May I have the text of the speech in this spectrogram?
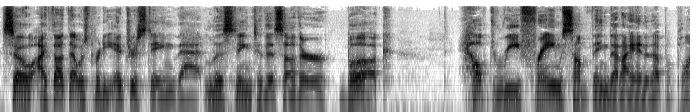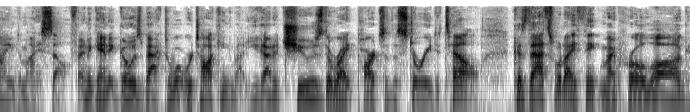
so I thought that was pretty interesting that listening to this other book helped reframe something that I ended up applying to myself. And again, it goes back to what we're talking about. You got to choose the right parts of the story to tell because that's what I think my prologue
